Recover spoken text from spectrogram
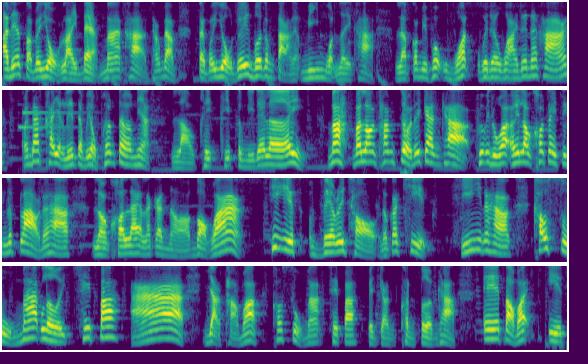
อันนี้สอนประโยคหลายแบบมากค่ะ ทั้งแบบแต่งประโยคด้วยเวิร์ดต่างๆเนี่ยมีหมดเลยค่ะ แล้วก็มีพวก what whether why ด้วยนะคะมันถ้าใครอยากเรียนแต่งประโยคเพิ่มเติมเนี่ยเราคลิกคลิปตรงนี้ได้เลยมา มาลองทำโจทย์ด้วยกันค่ะ เพื่อไปดูว่า เอ้ย เราเข้าใจจริงหรือเปล่านะคะ ลองข้อแรกแล้วกันเนาะ บอกว่า he is very tall แล้วก็ขีด he นะคะเขาสูงมากเลยใช่ปะอ่าอยากถามว่าเขาสูงมากใช่ปะเป็นการคอนเฟิร์มค่ะ A ตอบว่า is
